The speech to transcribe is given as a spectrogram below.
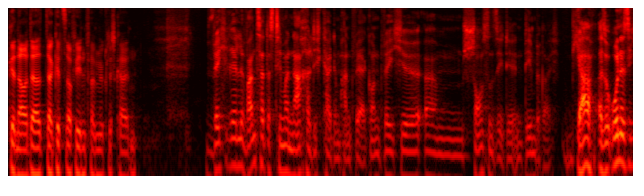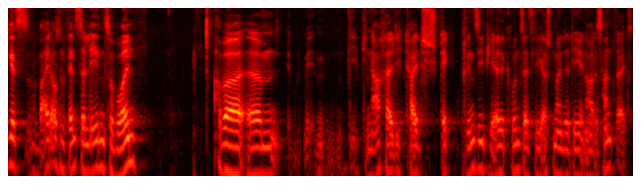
genau, da, da gibt es auf jeden Fall Möglichkeiten. Welche Relevanz hat das Thema Nachhaltigkeit im Handwerk und welche ähm, Chancen seht ihr in dem Bereich? Ja, also ohne sich jetzt weit aus dem Fenster lehnen zu wollen, aber ähm, die, die Nachhaltigkeit steckt prinzipiell grundsätzlich erstmal in der DNA des Handwerks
